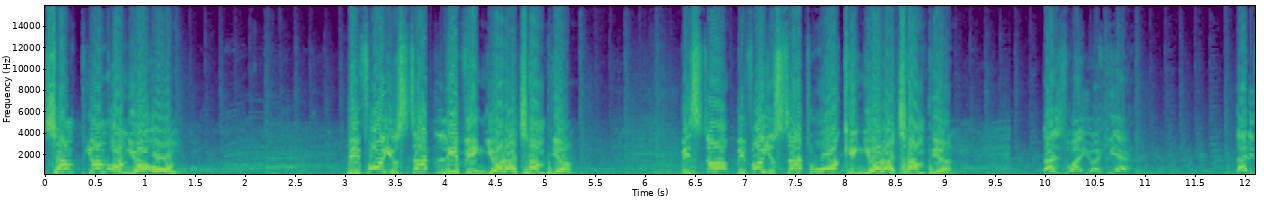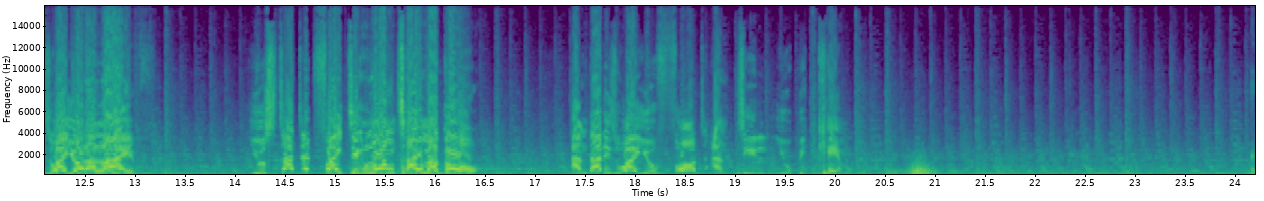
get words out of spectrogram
Champion on your own. Before you start living, you are a champion. Before you start walking, you are a champion. That is why you are here. That is why you are alive. You started fighting long time ago. And that is why you fought until you became. I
